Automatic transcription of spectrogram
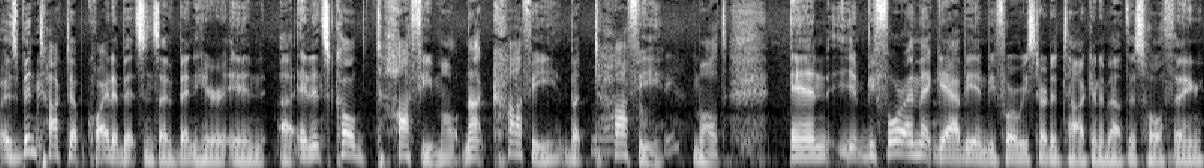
has been talked up quite a bit since I've been here in, uh, and it's called Toffee malt, not coffee, but toffee, toffee. malt. And before I met Gabi and before we started talking about this whole thing,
